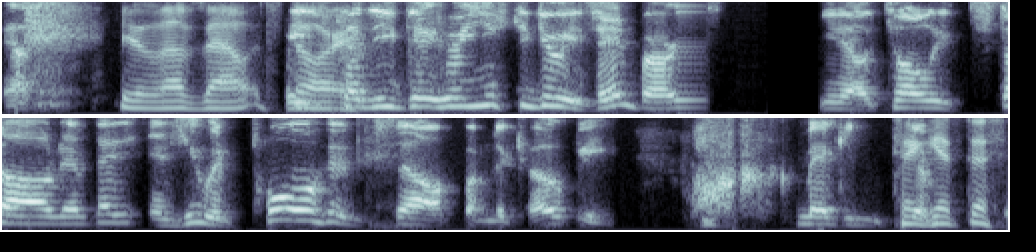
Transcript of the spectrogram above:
Yep. You love that story. Because he, he used to do his inverts, you know, totally stalled everything, and he would pull himself from the copy, making to get this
